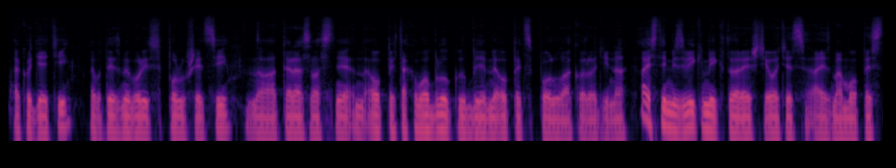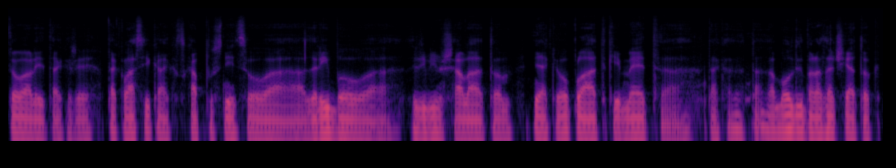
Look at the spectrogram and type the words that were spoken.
ako deti, lebo tie sme boli spolu všetci. No a teraz vlastne opäť v takom oblúku budeme opäť spolu ako rodina. Aj s tými zvykmi, ktoré ešte otec aj s mamou pestovali, takže tá klasika s kapusnicou a s rybou a s rybým šalátom, nejaké oplátky, med, a taká tá, tá modlitba na začiatok.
